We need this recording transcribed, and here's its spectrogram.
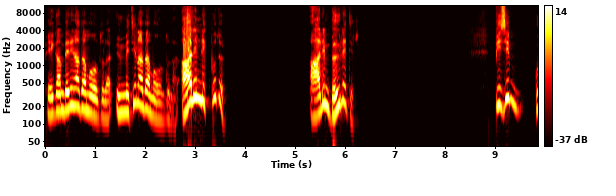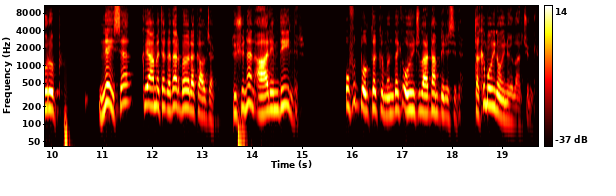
Peygamberin adamı oldular. Ümmetin adamı oldular. Alimlik budur. Alim böyledir. Bizim grup neyse kıyamete kadar böyle kalacak. Düşünen alim değildir. O futbol takımındaki oyunculardan birisidir. Takım oyun oynuyorlar çünkü.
